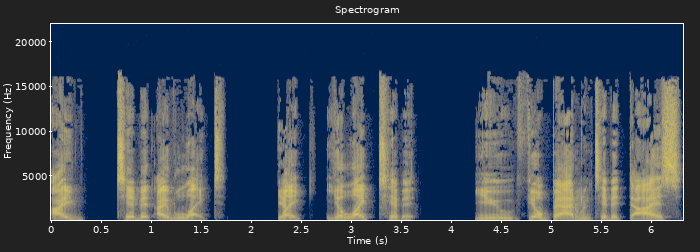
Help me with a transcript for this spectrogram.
I Tibbett I liked, Yep. like you like Tibbett, you feel bad when Tibbett dies.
